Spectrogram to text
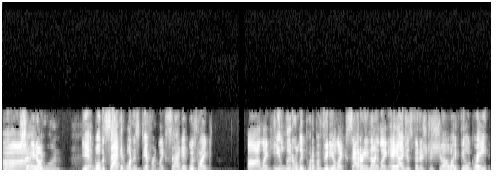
Uh, you know, one. yeah, well, the Saget one is different. Like Saget was like, uh, like he literally put up a video like Saturday night, like, hey, I just finished a show, I feel great.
